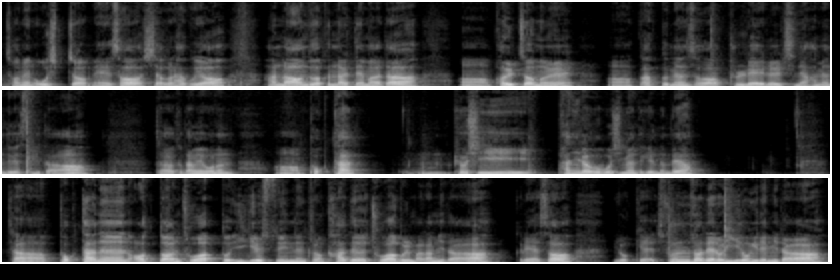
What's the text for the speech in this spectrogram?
처음엔 50점에서 시작을 하고요. 한 라운드가 끝날 때마다 어, 벌점을 어, 깎으면서 플레이를 진행하면 되겠습니다. 자, 그 다음에 이거는 어, 폭탄 음, 표시판이라고 보시면 되겠는데요. 자, 폭탄은 어떤 조합도 이길 수 있는 그런 카드 조합을 말합니다. 그래서 이렇게 순서대로 이동이 됩니다.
